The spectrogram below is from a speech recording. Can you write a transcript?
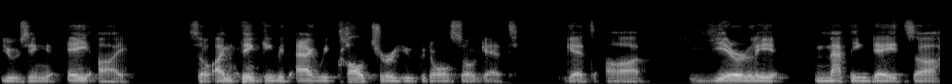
using AI. So I'm thinking with agriculture, you could also get get uh, yearly mapping data,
